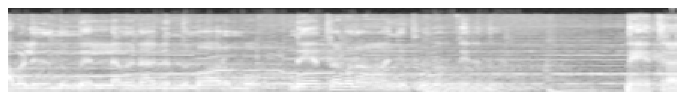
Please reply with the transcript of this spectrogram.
അവളിൽ നിന്നും എല്ലാവൻ അകന്നു മാറുമ്പോൾ നേത്രവൻ ആഞ്ഞു പുണർന്നിരുന്നു. നേത്ര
